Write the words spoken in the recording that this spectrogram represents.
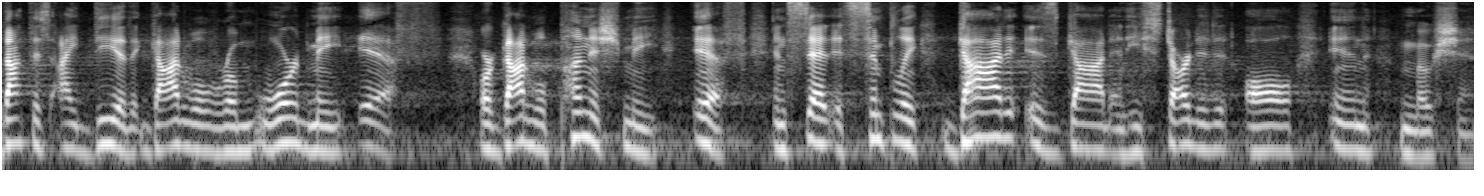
not this idea that God will reward me if, or God will punish me if. Instead, it's simply God is God and he started it all in motion.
